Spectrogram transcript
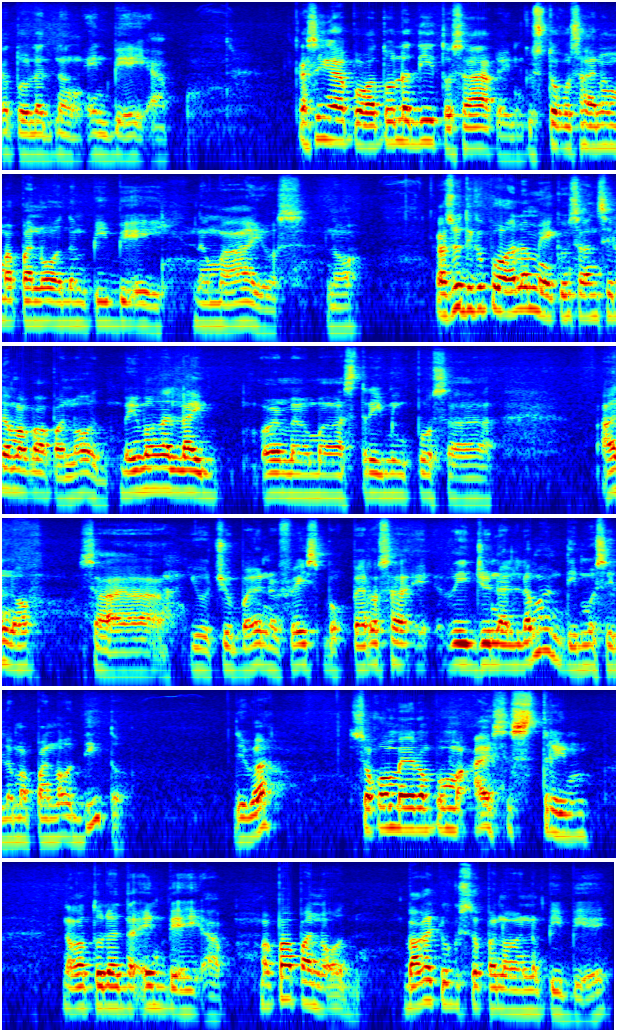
katulad ng NBA app. Kasi nga po, katulad dito sa akin, gusto ko sanang mapanood ng PBA ng maayos, no? Kaso di ko po alam eh kung saan sila mapapanood. May mga live or may mga streaming po sa ano, sa YouTube ba yun or Facebook. Pero sa regional naman, di mo sila mapanood dito. Di ba? So kung mayroon po maayos na stream na katulad ng NBA app, mapapanood. Bakit ko gusto panood ng PBA?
